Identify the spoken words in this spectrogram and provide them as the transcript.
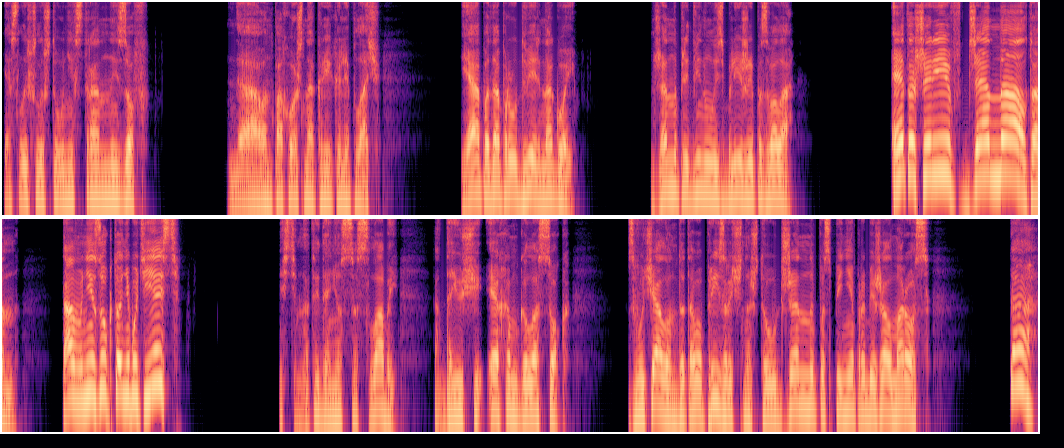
Я слышала, что у них странный зов». «Да, он похож на крик или плач. Я подопру дверь ногой». Дженна придвинулась ближе и позвала. «Это шериф Джен Налтон! Там внизу кто-нибудь есть?» Из темноты донесся слабый, отдающий эхом голосок — Звучал он до того призрачно, что у Дженны по спине пробежал мороз. «Да,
